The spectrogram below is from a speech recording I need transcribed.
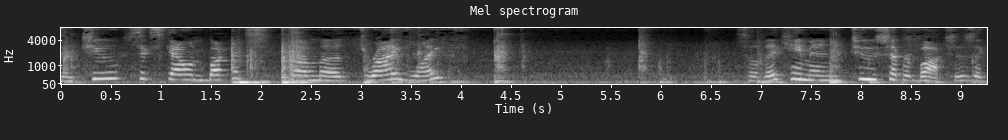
These are two six gallon buckets from uh, Thrive Life. So they came in two separate boxes. Like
